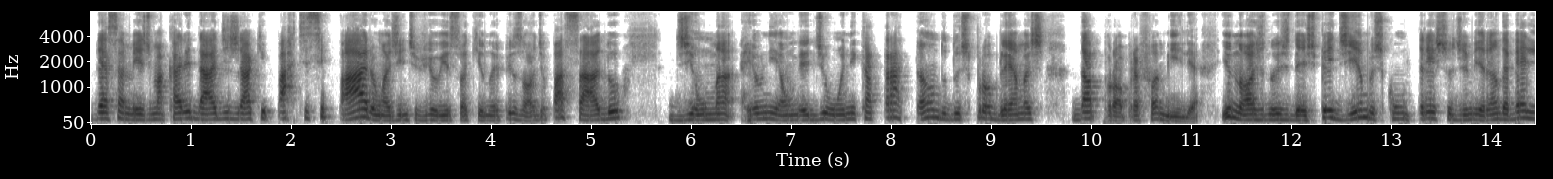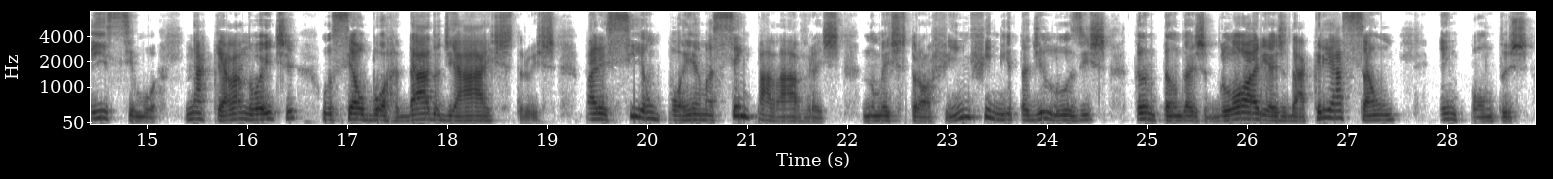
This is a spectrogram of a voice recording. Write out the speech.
dessa mesma caridade, já que participaram, a gente viu isso aqui no episódio passado, de uma reunião mediúnica tratando dos problemas da própria família. E nós nos despedimos com um trecho de Miranda belíssimo. Naquela noite, o céu bordado de astros parecia um poema sem palavras, numa estrofe infinita de luzes cantando as glórias da criação em pontos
